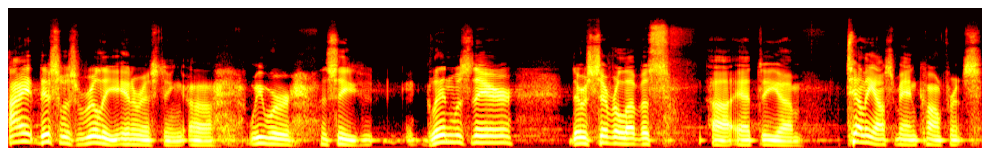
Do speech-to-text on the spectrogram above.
I, this was really interesting. Uh, we were, let's see, Glenn was there. There were several of us uh, at the. Um, Teleios Man Conference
